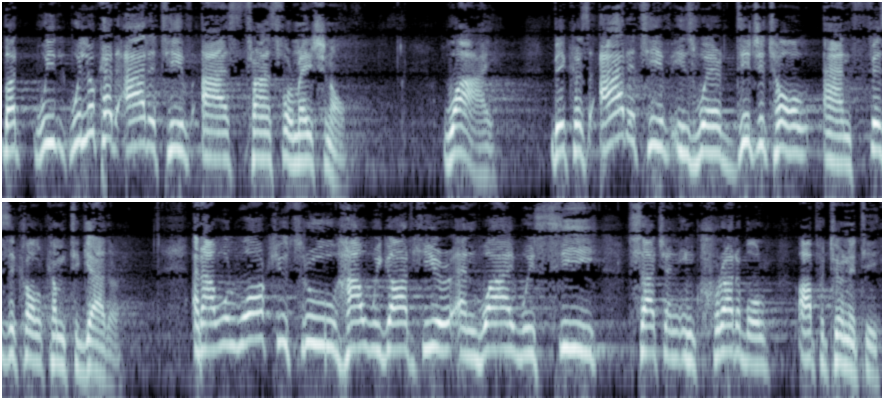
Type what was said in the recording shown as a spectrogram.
But we, we look at additive as transformational. Why? Because additive is where digital and physical come together. And I will walk you through how we got here and why we see such an incredible opportunity.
